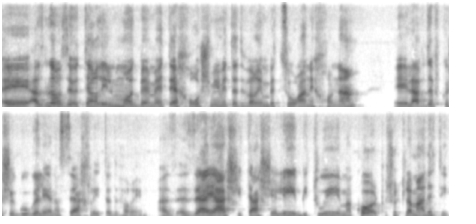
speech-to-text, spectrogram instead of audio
אה, אז לא, זה יותר ללמוד באמת איך רושמים את הדברים בצורה נכונה. אה, לאו דווקא שגוגל ינסח לי את הדברים. אז, אז זה היה השיטה שלי, ביטויים, הכל, פשוט למדתי.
